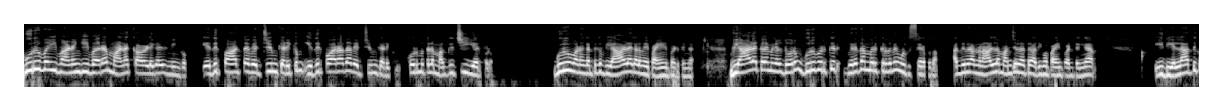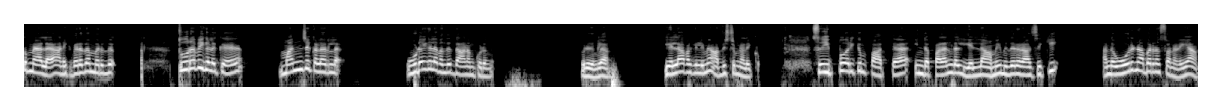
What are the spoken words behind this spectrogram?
குருவை வணங்கி வர மனக்கவலைகள் நீங்கும். எதிர்பார்த்த வெற்றியும் கிடைக்கும் எதிர்பாராத வெற்றியும் கிடைக்கும். குடும்பத்துல மகிழ்ச்சி ஏற்படும். குரு வணங்குறதுக்கு வியாழக்கிழமை பயன்படுத்துங்க. வியாழக்கிழமைகள் தோறும் குருவிற்கு விரதம் இருக்கிறதுமே உங்களுக்கு சிறப்பு தான் அதுமாதிரி அந்த நாளில் மஞ்சள் நிறத்தை அதிகமாக பயன்படுத்துங்க. இது எல்லாத்துக்கும் மேலே அன்னைக்கு விரதம் இருந்து துறவிகளுக்கு மஞ்சள் கலரில் உடைகளை வந்து தானம் கொடுங்க. புரியுதுங்களா? எல்லா வகையிலுமே அதிர்ஷ்டம் நிலைக்கும். ஸோ இப்போ வரைக்கும் பார்த்த இந்த பலன்கள் எல்லாமே மிதுன ராசிக்கு அந்த ஒரு நபர்னு சொன்னேன் இல்லையா?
